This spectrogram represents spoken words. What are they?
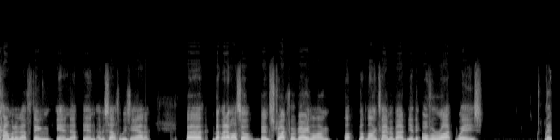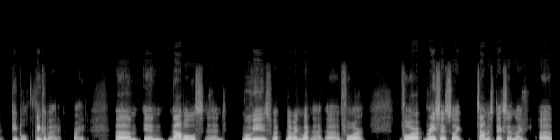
common enough thing in uh, in I mean, South Louisiana. Uh, but but I've also been struck for a very long long time about you know the overwrought ways that people think about it, right? Um, in novels and movies and whatnot. Uh, for for racists like Thomas Dixon, like uh,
